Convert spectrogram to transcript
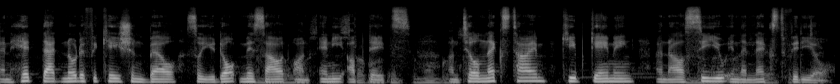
and hit that notification bell so you don't miss out on any updates. Until next time, keep gaming and I'll see you in the next video.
